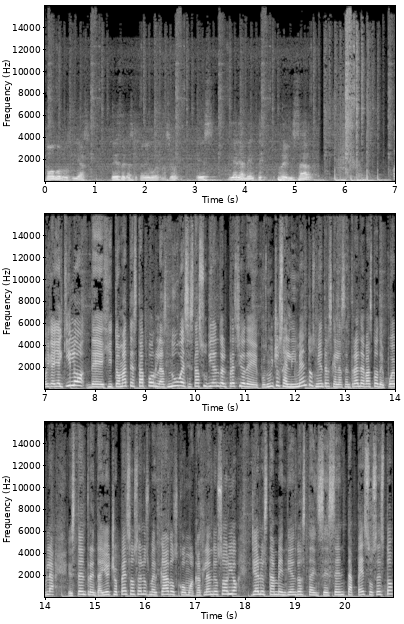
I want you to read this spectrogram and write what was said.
todos los días desde la Secretaría de Gobernación es diariamente revisar Oiga, y el kilo de jitomate está por las nubes, está subiendo el precio de pues muchos alimentos, mientras que en la central de abasto de Puebla está en 38 pesos, en los mercados como Acatlán de Osorio ya lo están vendiendo hasta en 60 pesos, esto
